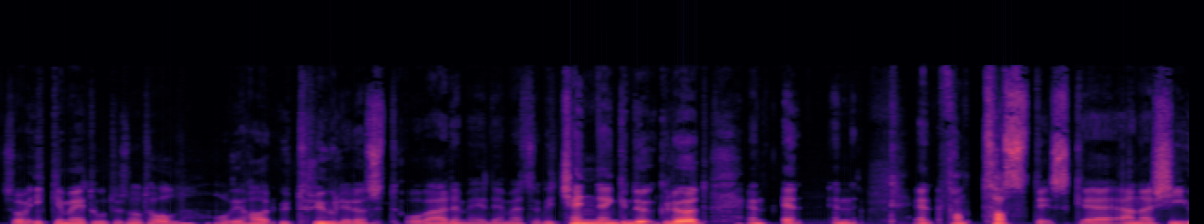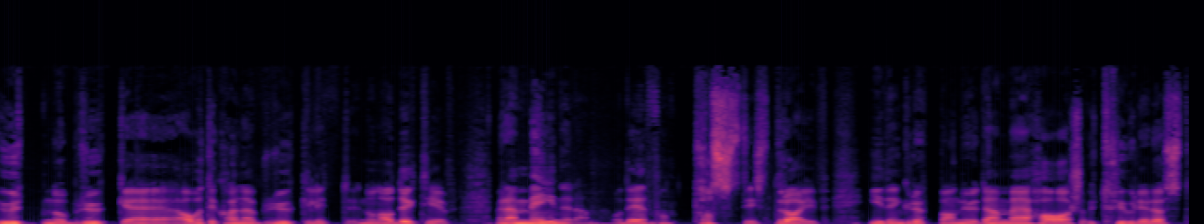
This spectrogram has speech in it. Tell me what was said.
Så var vi ikke med i 2012, og vi har utrolig lyst å være med i det mesterskapet. Vi kjenner en glød, en, en, en, en fantastisk eh, energi, uten å bruke Av og til kan jeg bruke litt noen adjektiv, men jeg mener dem. Og det er en fantastisk drive i den gruppa nå. De eh, har så utrolig lyst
